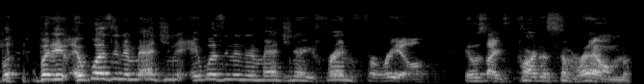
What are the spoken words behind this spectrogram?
but but it, it wasn't imagine it wasn't an imaginary friend for real. It was like part of some realm.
